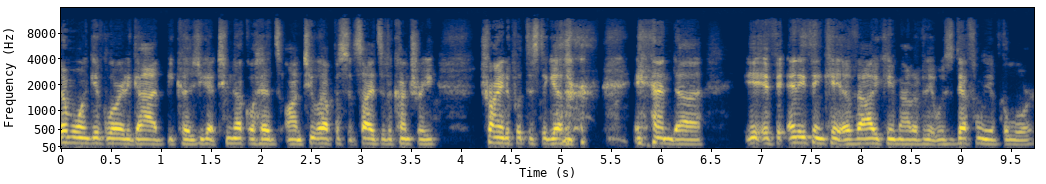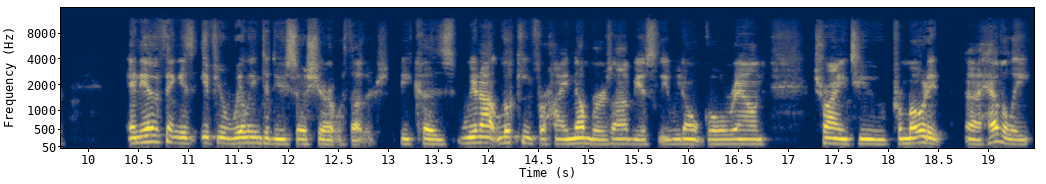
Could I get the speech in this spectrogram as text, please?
number one give glory to god because you got two knuckleheads on two opposite sides of the country trying to put this together. And uh, if anything came, of value came out of it it was definitely of the lord. And the other thing is if you're willing to do so share it with others because we're not looking for high numbers obviously. We don't go around trying to promote it uh, heavily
